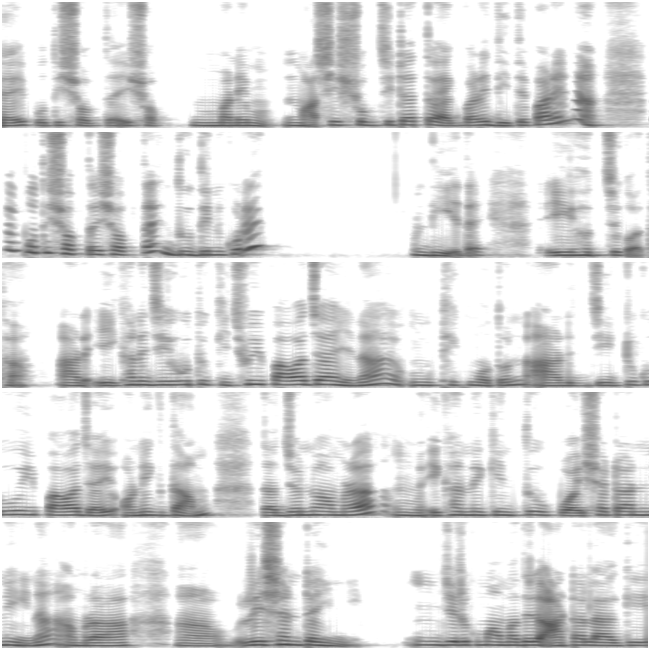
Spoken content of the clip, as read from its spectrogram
দেয়, প্রতি সপ্তাহে সব মানে মাসের সবজিটা তো একবারে দিতে পারে না, প্রতি সপ্তাহে সপ্তাহে দুদিন করে দিয়ে দেয়, এই হচ্ছে কথা। আর এইখানে যেহেতু কিছুই পাওয়া যায় না ঠিক মতন, আর যেটুকুই পাওয়া যায় অনেক দাম, তার জন্য আমরা এখানে কিন্তু পয়সাটা আর নিই না, আমরা রেশনটাই নিই। যেরকম আমাদের আটা লাগে,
